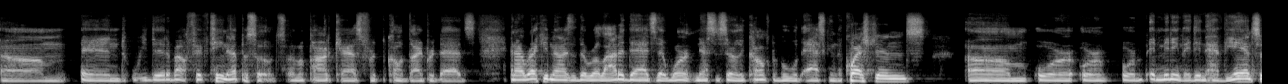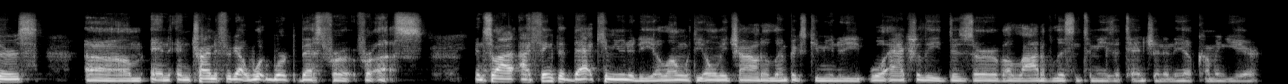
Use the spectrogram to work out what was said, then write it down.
Um, and we did about 15 episodes of a podcast for, called Diaper Dads. And I recognized that there were a lot of dads that weren't necessarily comfortable with asking the questions um, or, or, or admitting they didn't have the answers um, and, and trying to figure out what worked best for, for us. And so I, I, think that that community, along with the Only Child Olympics community, will actually deserve a lot of Listen to Me's attention in the upcoming year.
